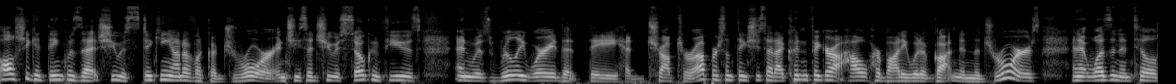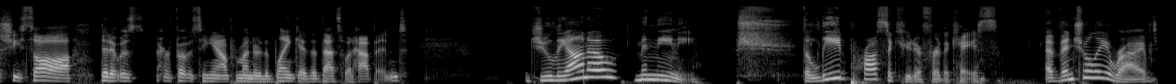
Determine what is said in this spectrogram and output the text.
all she could think was that she was sticking out of like a drawer. And she said she was so confused and was really worried that they had chopped her up or something. She said I couldn't figure out how her body would have gotten in the drawers. And it wasn't until she saw that it was her foot was sticking out from under the blanket that that's what happened. Giuliano Mignini, the lead prosecutor for the case, eventually arrived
